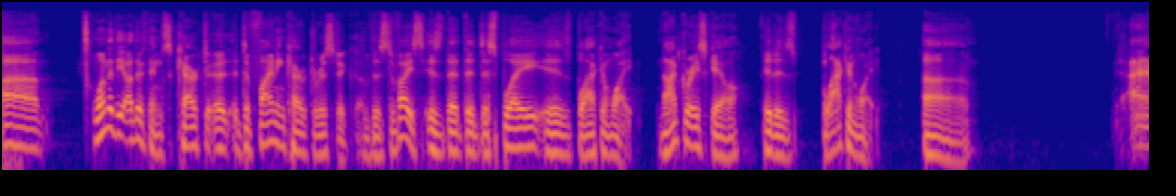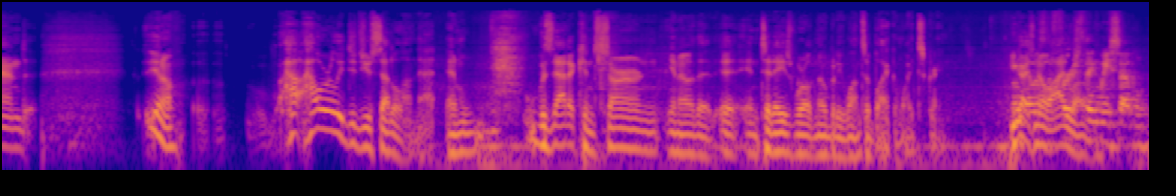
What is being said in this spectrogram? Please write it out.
Uh, one of the other things character a defining characteristic of this device is that the display is black and white not grayscale it is black and white uh, and you know how, how early did you settle on that and was that a concern you know that in today's world nobody wants a black and white screen you guys know i first love thing we settled.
